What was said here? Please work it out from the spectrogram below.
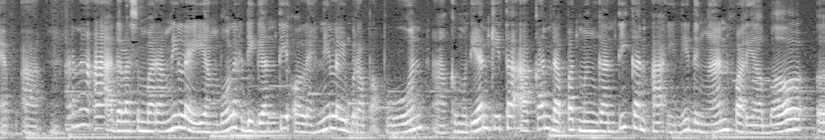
FA. Karena A adalah sembarang nilai yang boleh diganti oleh nilai berapapun, nah, kemudian kita akan dapat menggantikan A ini dengan variabel e,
